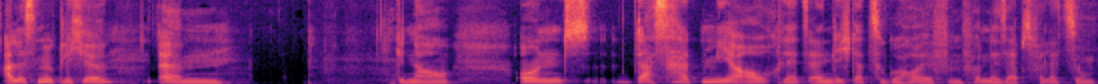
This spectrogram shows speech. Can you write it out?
alles Mögliche. Ähm, genau. Und das hat mir auch letztendlich dazu geholfen, von der Selbstverletzung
